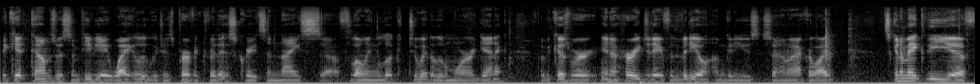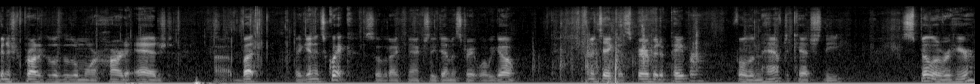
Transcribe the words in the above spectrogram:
The kit comes with some PVA white glue, which is perfect for this. Creates a nice uh, flowing look to it, a little more organic. But because we're in a hurry today for the video, I'm going to use cyanoacrylate. It's going to make the uh, finished product look a little more hard-edged, uh, but again, it's quick, so that I can actually demonstrate while we go. I'm going to take a spare bit of paper, fold it in half to catch the spill over here.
